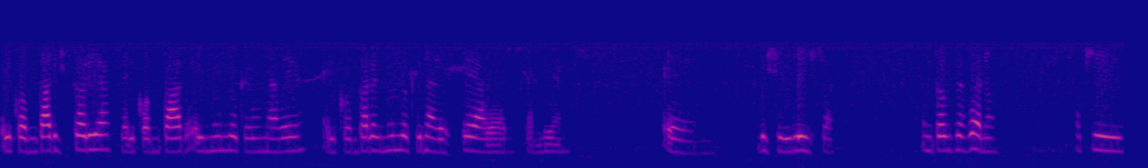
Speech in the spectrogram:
el contar historias, el contar el mundo que una ve, el contar el mundo que una desea ver también, eh, visibiliza. Entonces, bueno, aquí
